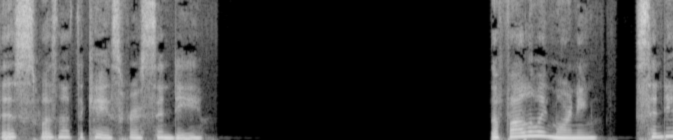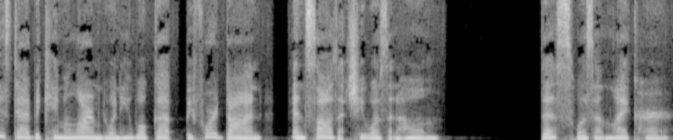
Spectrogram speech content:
this was not the case for Cindy. The following morning, Cindy's dad became alarmed when he woke up before dawn and saw that she wasn't home. This wasn't like her.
